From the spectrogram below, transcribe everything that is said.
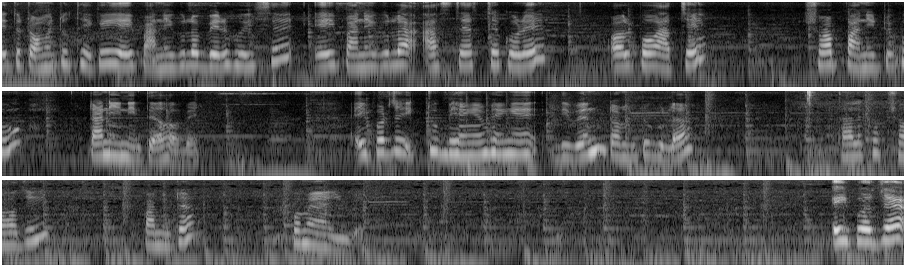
এই তো টমেটো থেকেই এই পানিগুলো বের হয়েছে এই পানিগুলো আস্তে আস্তে করে অল্প আঁচে সব পানিটুকু টানিয়ে নিতে হবে। এই পর্যায়ে একটু ভেঙে ভেঙে দিবেন টমেটোগুলো, তাহলে খুব সহজেই পানিটা কমে আসবে। এই পর্যায়ে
